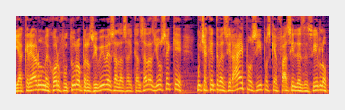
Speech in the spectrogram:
y a crear un mejor futuro, pero si vives a las alcanzadas, yo sé que mucha gente va a decir, ay, pues sí, pues qué fácil es decirlo.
